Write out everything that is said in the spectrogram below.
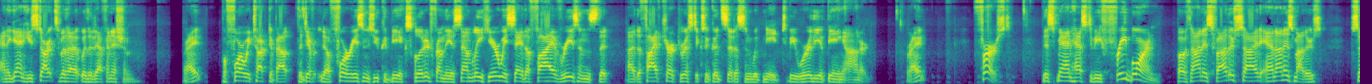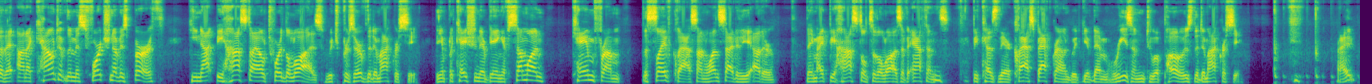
And again, he starts with a with a definition, right? Before we talked about the the four reasons you could be excluded from the assembly. Here we say the five reasons that uh, the five characteristics a good citizen would need to be worthy of being honored, right? First, this man has to be freeborn both on his father's side and on his mother's, so that on account of the misfortune of his birth, he not be hostile toward the laws which preserve the democracy. The implication there being if someone came from the slave class on one side or the other, they might be hostile to the laws of Athens because their class background would give them reason to oppose the democracy. right?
